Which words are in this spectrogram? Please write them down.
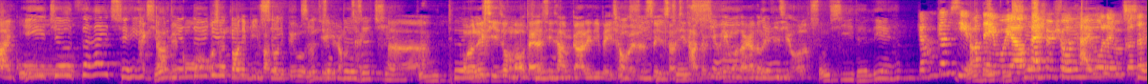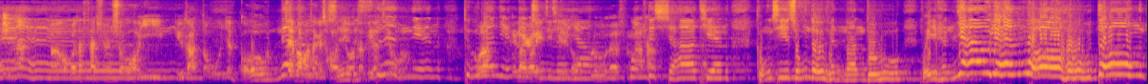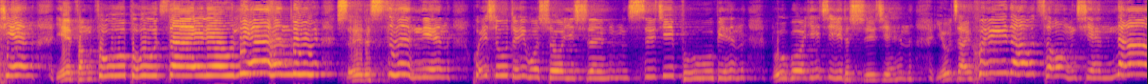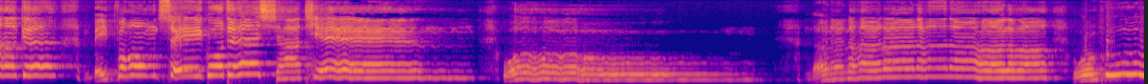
太过平淡嘅歌，我想多啲变化，多啲表露咗自己嘅感情。啊，我哋呢次都唔系我第一次参加呢啲比赛嘅，虽然上次弹咗，要希望大家都嚟支持我啦。咁今次我哋会有 fashion show 看，你会觉得点啊？啊，我觉得 fashion show 可以表达到一个，即系帮学生嘅才华特别又自豪咯。好啦，欢迎大家嚟支持我 blue f 啦，大家。冬天也仿佛不再留恋绿色的思念，挥手对我说一声四季不变，不过一季的时间，又再回到从前那个被风吹过的夏天。哦，啦啦啦啦啦。Whoa.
